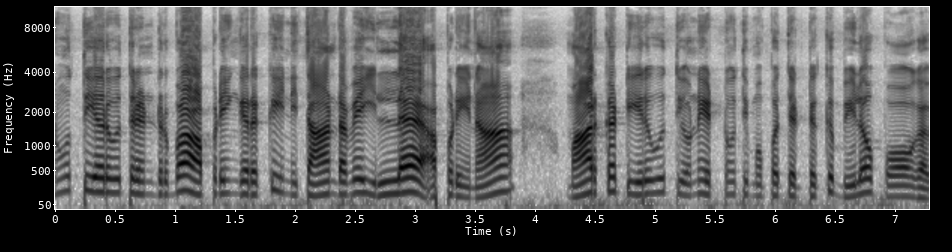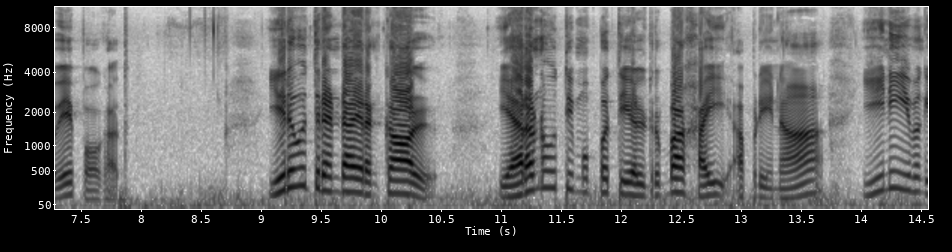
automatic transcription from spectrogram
நூற்றி அறுபத்தி ரெண்டு ரூபாய் அப்படிங்கிறதுக்கு இனி தாண்டவே இல்லை அப்படின்னா மார்க்கெட் இருபத்தி ஒன்று எட்நூற்றி முப்பத்தெட்டுக்கு பிலோ போகவே போகாது. இருபத்தி ரெண்டாயிரம் கால் இரநூத்தி முப்பத்தி ஏழு ரூபாய் ஹை அப்படின்னா இனி இவங்க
